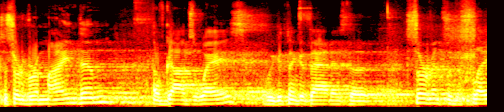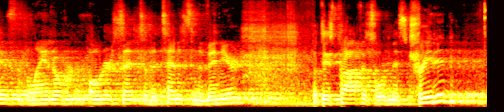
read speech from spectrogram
to sort of remind them of God's ways. We could think of that as the servants of the slaves that the landowner sent to the tenants in the vineyard. But these prophets were mistreated.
